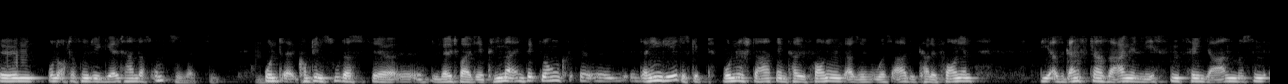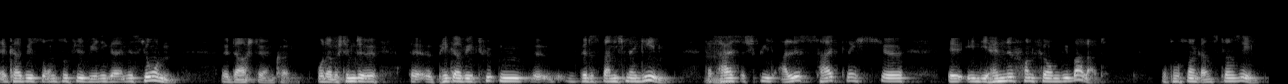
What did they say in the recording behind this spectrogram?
ähm, und auch das nötige Geld haben, das umzusetzen. Und äh, kommt hinzu, dass der, die weltweite Klimaentwicklung dahin geht. Es gibt Bundesstaaten in Kalifornien, also in den USA wie Kalifornien, die also ganz klar sagen, in den nächsten zehn Jahren müssen LKWs so und so viel weniger Emissionen darstellen können. Oder bestimmte äh, Pkw-Typen äh, wird es da nicht mehr geben. Das mhm. heißt, es spielt alles zeitlich äh, in die Hände von Firmen wie Ballard. Das muss man ganz klar sehen.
